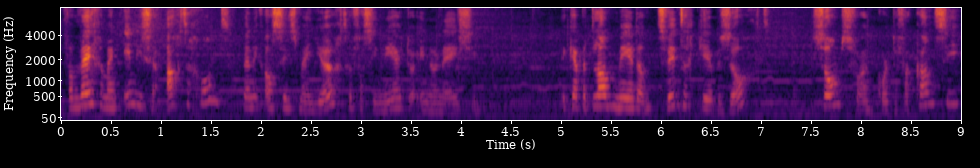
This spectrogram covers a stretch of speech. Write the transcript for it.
Vanwege mijn Indische achtergrond ben ik al sinds mijn jeugd gefascineerd door Indonesië. Ik heb het land meer dan 20 keer bezocht, soms voor een korte vakantie,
